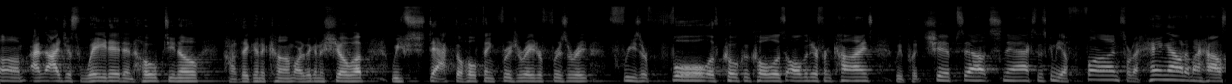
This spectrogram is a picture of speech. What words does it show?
Um, and I just waited and hoped, you know, are they going to come? Are they going to show up? We stacked the whole thing, refrigerator, refrigerator, freezer full of Coca Colas, all the different kinds. We put chips out, snacks. It was going to be a fun sort of hangout at my house.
